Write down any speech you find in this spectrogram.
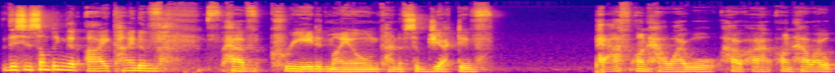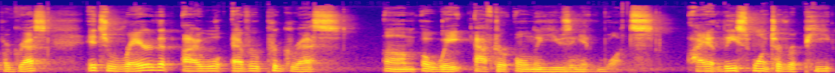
this is something that i kind of have created my own kind of subjective path on how i will how on how i will progress. It's rare that i will ever progress um, a weight after only using it once. I at least want to repeat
